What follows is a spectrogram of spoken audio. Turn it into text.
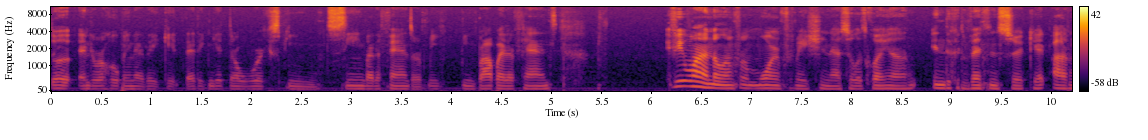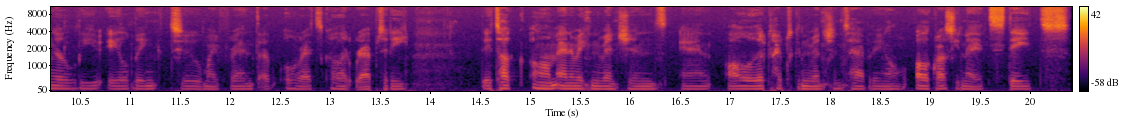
The, and they were hoping that they get that they can get their works being seen by the fans or be, being brought by the fans. If you want to know inf- more information as to what's going on in the convention circuit, I'm gonna leave a link to my friends over at Scarlet Rhapsody. They talk um, anime conventions and all other types of conventions happening all, all across the United States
